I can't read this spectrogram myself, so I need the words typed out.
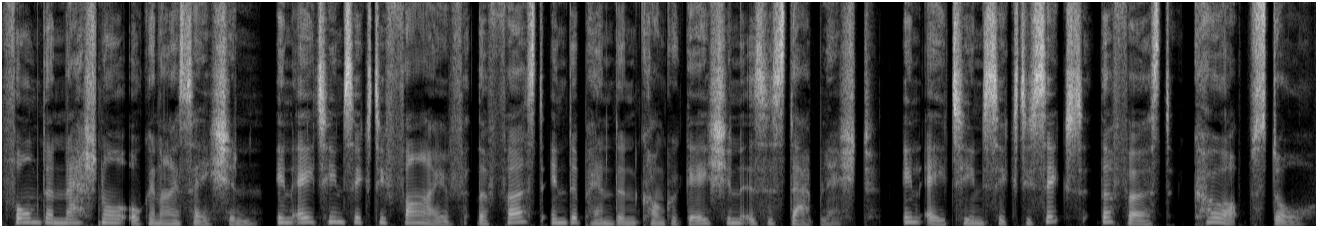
formed a national organization. In 1865, the first independent congregation is established. In 1866, the first co op store.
